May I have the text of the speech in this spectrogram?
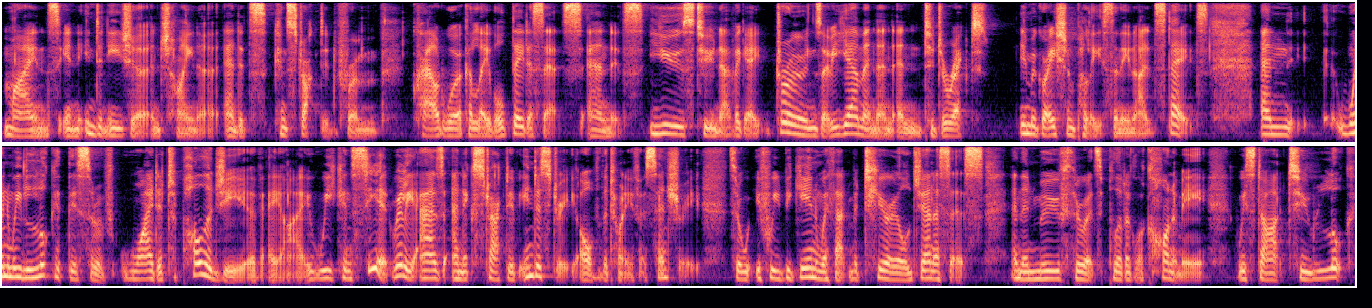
mines in Indonesia and China, and it's constructed from crowd worker labeled data sets, and it's used to navigate drones over Yemen and, and to direct immigration police in the United States. And when we look at this sort of wider topology of AI, we can see it really as an extractive industry of the 21st century. So if we begin with that material genesis and then move through its political economy, we start to look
